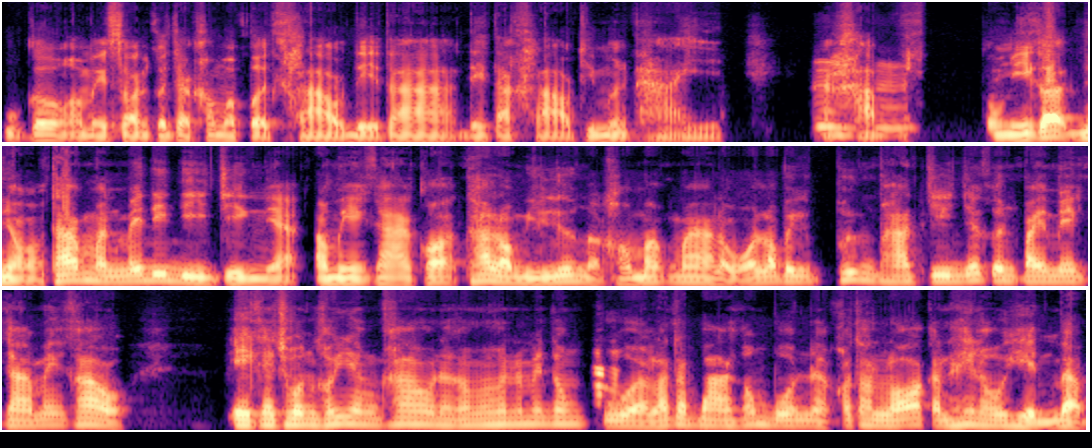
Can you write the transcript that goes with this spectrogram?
Google Amazon ก็จะเข้ามาเปิด Cloud Data Data Cloud ที่เมืองไทยนะครับอืมตรงนี้ก็เนี่ยถ้ามันไม่ได้ดีจริงเนี่ย อเมริกาก็ถ้าเรามีเรื่องกับเขามากๆหรอกว่าเราไปพึ่งพาจีนเยอะเกินไปอเมริกาไม่เข้า เอกชนเขายังเข้านะครับเพราะฉะนั้นไม่ต้องกลัวรัฐบาลข้างบนน่ะเขาทะเลาะกันให้เราเห็นแบบ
